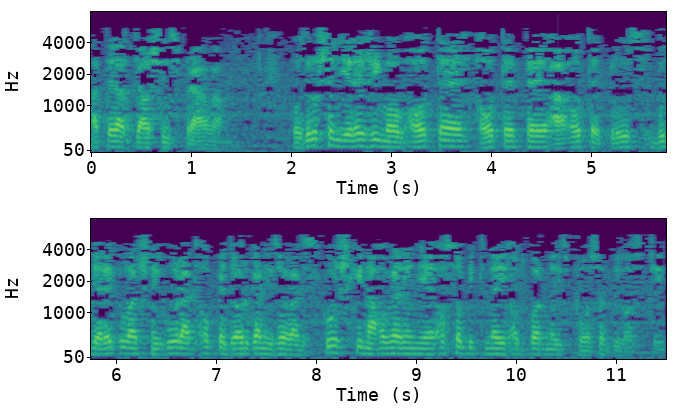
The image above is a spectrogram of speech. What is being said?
A teraz ďalším správam. Po zrušení režimov OT, OTP a OT+, bude regulačný úrad opäť organizovať skúšky na overenie osobitnej odbornej spôsobilosti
